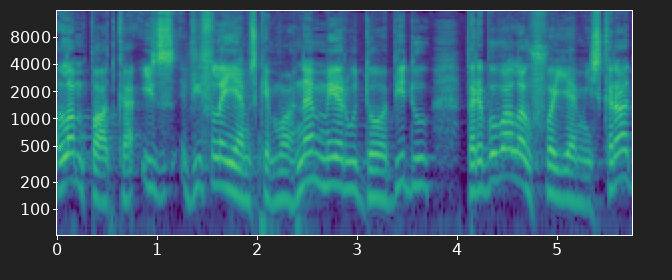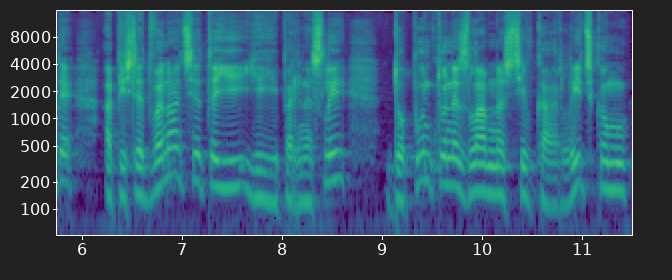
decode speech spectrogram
Лампадка із віфлеємським вогнем миру до обіду перебувала в фоє міськради, а після 12-ї її перенесли до пункту незламності в Карлицькому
